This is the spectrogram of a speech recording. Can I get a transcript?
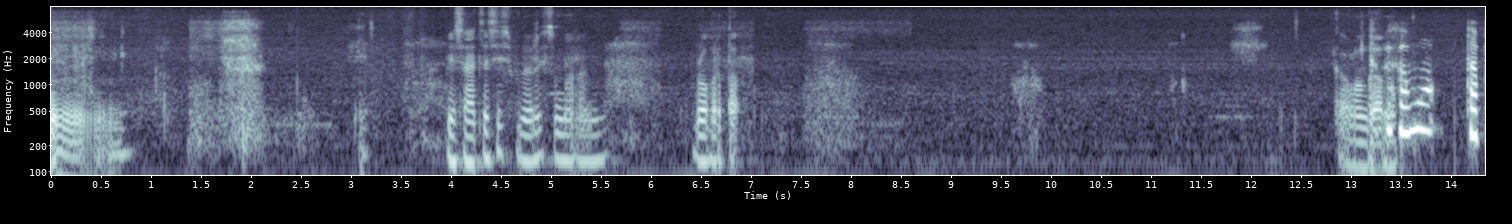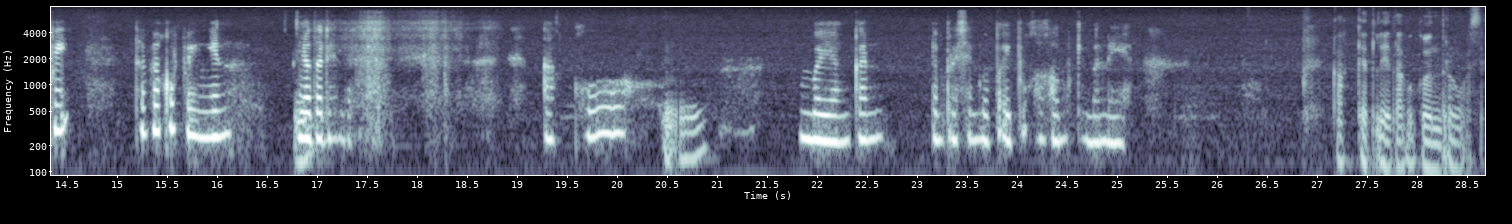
Hmm. Biasa aja sih sebenarnya Semarang Purwokerto kalau nggak tapi kamu, tapi, tapi aku pengen. Nggak tadi, ntar. Aku Mm-mm. membayangkan impression bapak ibu ke kamu gimana ya? kaget lihat aku gondrong pasti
